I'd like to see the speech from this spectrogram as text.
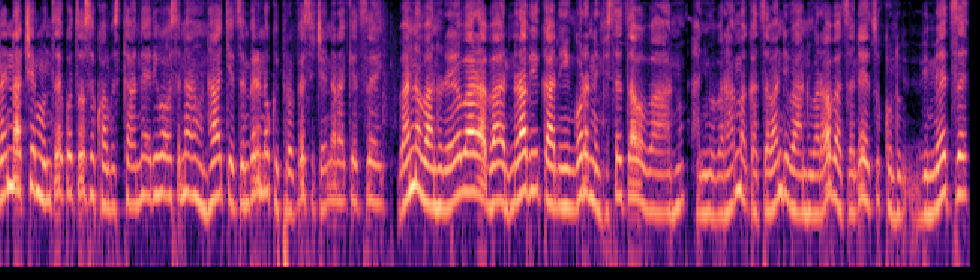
nari naciye mu nzego zose kwa musitanteri hose ntaho ntageze mbere no ku iporovesi naragezeyo bano bantu rero narabiganiye ingorane mvise z'abo bantu hanyuma barahamagaza abandi bantu barababaza neza ukuntu bimeze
